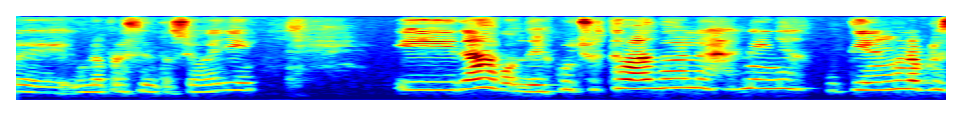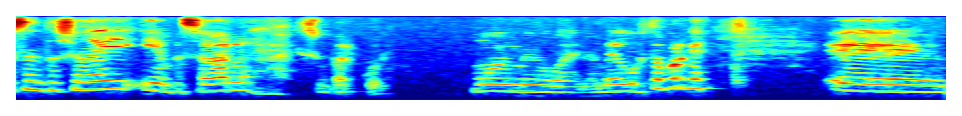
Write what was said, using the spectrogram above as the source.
eh, una presentación allí. Y nada, cuando yo escucho esta banda de las niñas, tienen una presentación ahí y empecé a verla, súper cool. Muy, muy buena. Me gusta porque eh,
